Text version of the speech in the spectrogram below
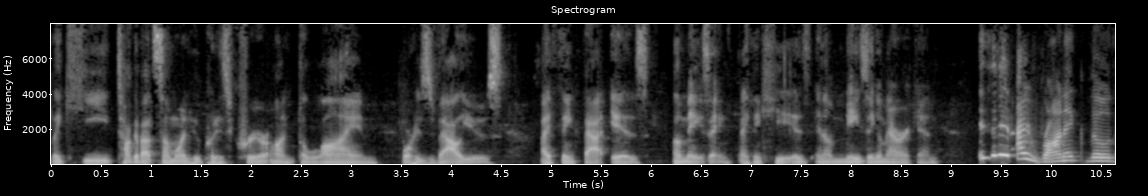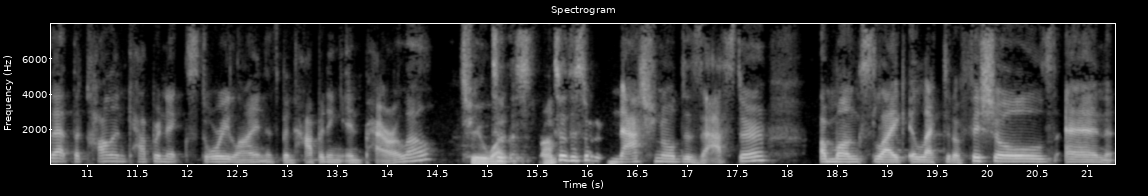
Like he talk about someone who put his career on the line for his values. I think that is amazing. I think he is an amazing American. Isn't it ironic though that the Colin Kaepernick storyline has been happening in parallel? To to what? this Trump? to the sort of national disaster amongst like elected officials and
